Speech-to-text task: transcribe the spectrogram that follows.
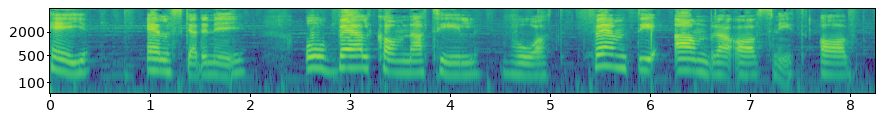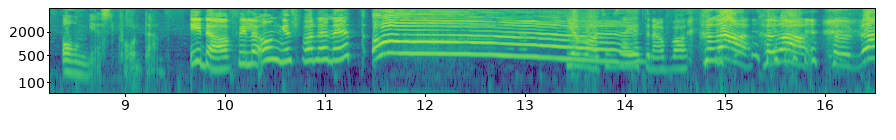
Hej älskade ni och välkomna till vårt 52 avsnitt av Ångestpodden. Idag fyller Ångestpodden ett år! Jag var typ såhär jättenära på hurra, hurra, hurra!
